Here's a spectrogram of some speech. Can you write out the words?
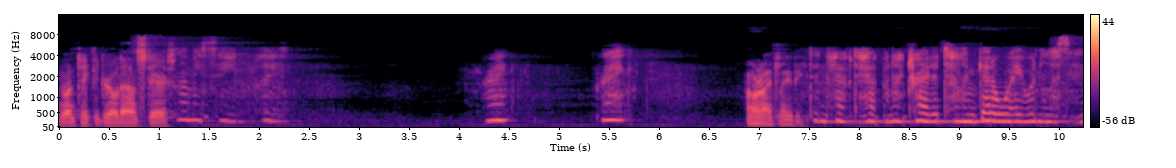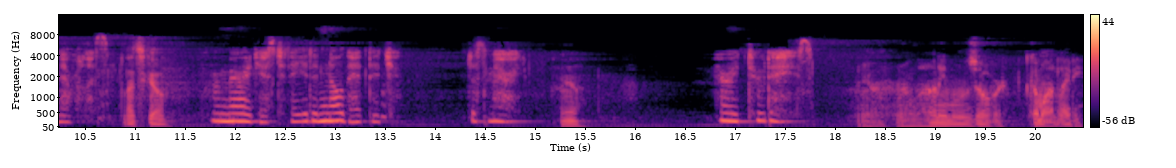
You want to take the girl downstairs? Let me see him, please. Frank? Frank? All right, lady. Didn't have to happen. I tried to tell him, get away. He wouldn't listen. Never listen. Let's go. We were married yesterday. You didn't know that, did you? Just married. Yeah. Married two days. Yeah, well, the honeymoon's over. Come on, lady.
